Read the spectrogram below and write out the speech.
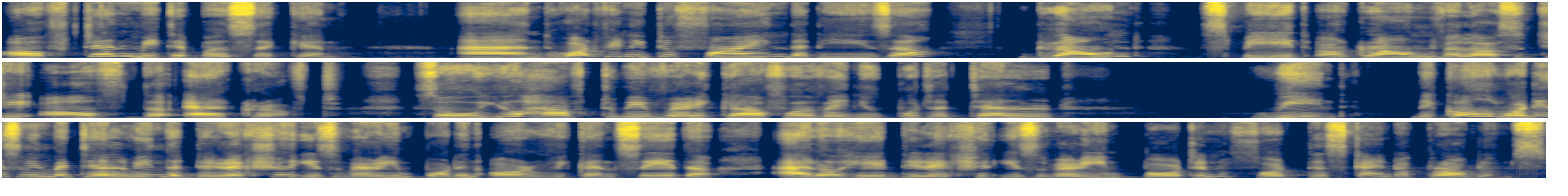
of 10 meter per second. And what we need to find that is a ground speed or ground velocity of the aircraft. So you have to be very careful when you put a tailwind because what is mean by tailwind the direction is very important or we can say the arrowhead direction is very important for this kind of problems.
